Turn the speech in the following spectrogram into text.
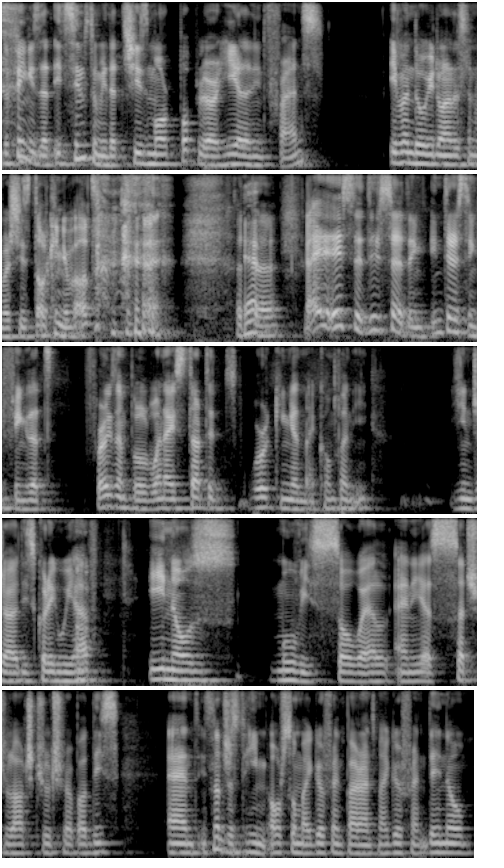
the thing is that it seems to me that she's more popular here than in France, even though you don't understand what she's talking about. But Yeah. uh, it's a, is an interesting thing that, for example, when I started working at my company, Yinja, this colleague we have, he knows movies so well and he has such a large culture about this. And it's not just him, also my girlfriend, parents, my girlfriend, they know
